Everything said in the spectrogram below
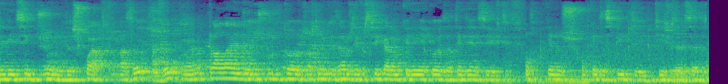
Dia 25 de junho, das 4 às 8. Às 8. É? Para além dos produtores, nós também quisemos diversificar um bocadinho a coisa, a tendência, com pequenos, com pequenos aspitos e petiscos, etc.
